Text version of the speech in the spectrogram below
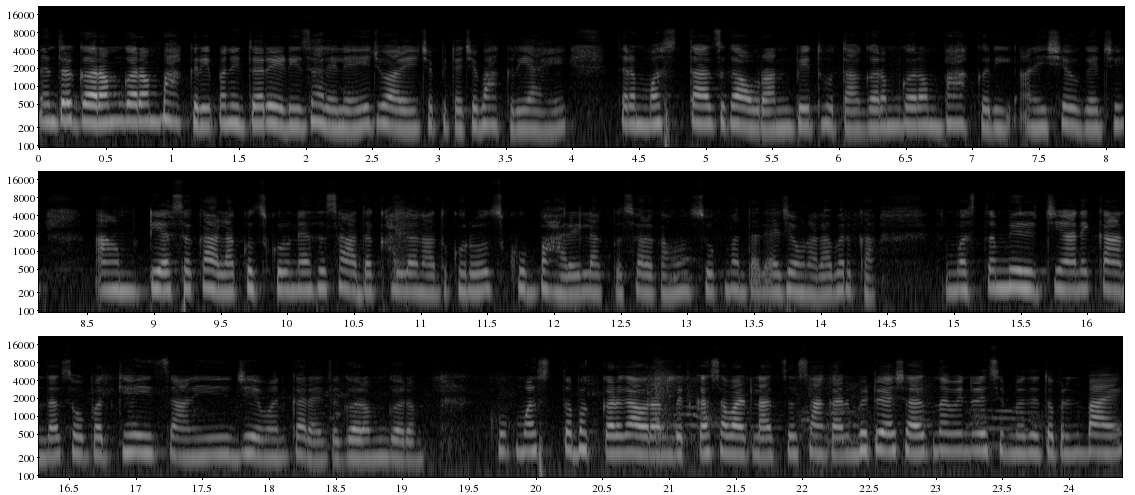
नंतर गरम गरम भाकरी पण इथं रेडी झालेली आहे. ज्वारीच्या पिठाची भाकरी आहे. तर मस्त आज गावरान बेत होता. गरम गरम भाकरी आणि शेवग्याची आमटी असं काला कुचकरून असं साधं खाल्लं ना तर रोज खूप भारी लागतं. स्वर्गाहून सुख म्हणतात या जेवणाला बरं का. तर मस्त मिरची आणि कांदा सोबत घ्यायचं आणि जेवण करायचं गरम गरम खूप मस्त भक्कड गावरान बेत कसा वाटला आजचं सांगा. आणि भेटूया अशाच नवीन रेसिपीमध्ये तोपर्यंत बाय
